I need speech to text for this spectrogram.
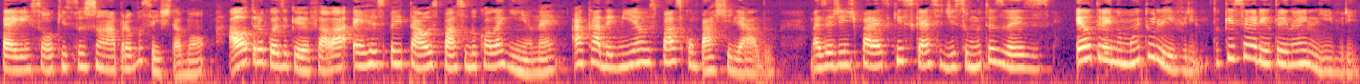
peguem só o que funcionar para vocês, tá bom? A outra coisa que eu ia falar é respeitar o espaço do coleguinha, né? A academia é um espaço compartilhado, mas a gente parece que esquece disso muitas vezes. Eu treino muito livre. O que seria o treino livre?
